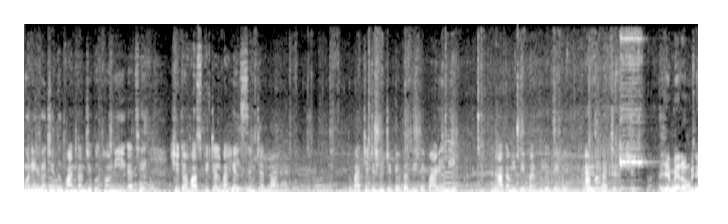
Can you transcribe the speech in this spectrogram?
মনে হয়েছে তুফানগঞ্জে কোথাও নিয়ে গেছে সেটা হসপিটাল বা হেলথ সেন্টার নয়। তো বাচ্চাটি দুটি পেপার দিতে পারেনি আগামী পেপারগুলো দেবে। এখন বাচ্চাটি। এই যে ম্যাডাম যে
